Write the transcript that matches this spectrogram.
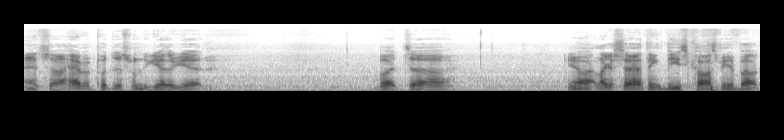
And so I haven't put this one together yet. But, uh, you know, like I said, I think these cost me about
